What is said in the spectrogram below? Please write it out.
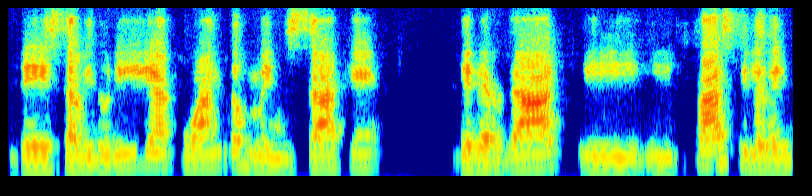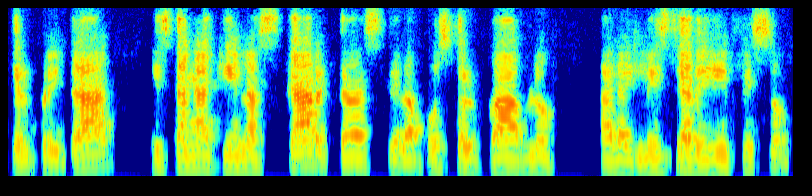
de sabiduría, cuántos mensajes de verdad y, y fáciles de interpretar están aquí en las cartas del apóstol Pablo a la iglesia de Éfeso,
